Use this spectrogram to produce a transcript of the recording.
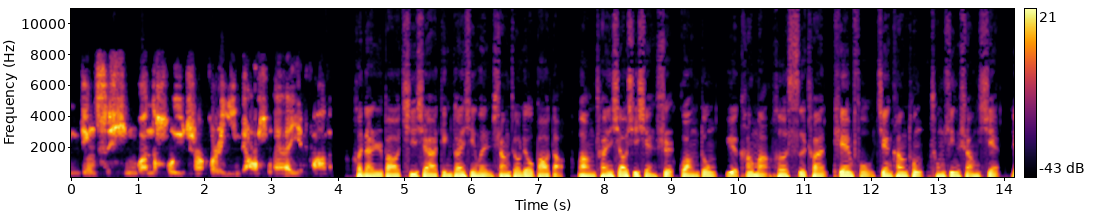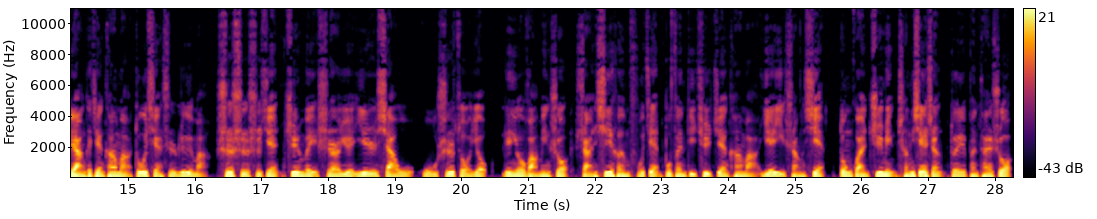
肯定是新冠的后遗症或者疫苗后来引发的。”河南日报旗下顶端新闻上周六报道。网传消息显示，广东粤康码和四川天府健康通重新上线，两个健康码都显示绿码，实时时间均为十二月一日下午五时左右。另有网民说，陕西和福建部分地区健康码也已上线。东莞居民陈先生对本台说，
